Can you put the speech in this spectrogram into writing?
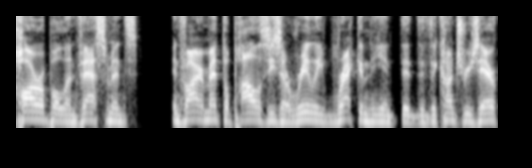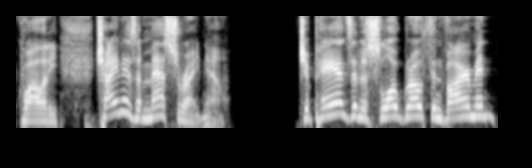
horrible investments, environmental policies are really wrecking the, the, the country's air quality. China is a mess right now. Japan's in a slow growth environment.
